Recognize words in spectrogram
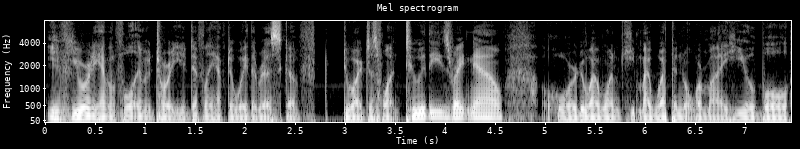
if you already have a full inventory, you definitely have to weigh the risk of do I just want two of these right now, or do I want to keep my weapon or my healable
